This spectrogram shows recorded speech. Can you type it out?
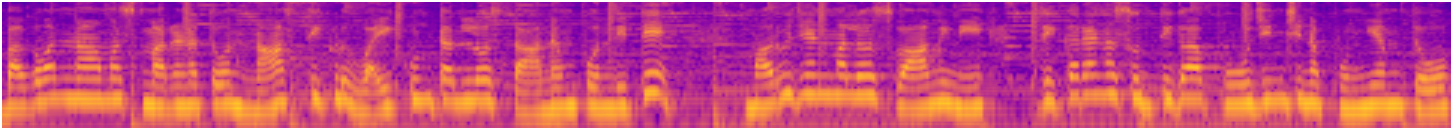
భగవన్నామ స్మరణతో నాస్తికుడు వైకుంఠంలో స్థానం పొందితే మరుజన్మలో స్వామిని త్రికరణ శుద్ధిగా పూజించిన పుణ్యంతో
